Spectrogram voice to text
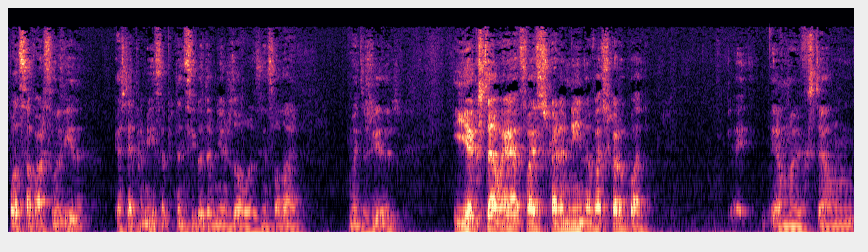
pode salvar-se uma vida. Esta é a premissa, portanto 50 milhões de dólares em salvar muitas vidas. E a questão é, vai buscar a menina ou vai buscar o quadro? É- É uma questão...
